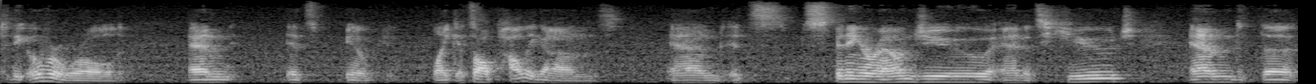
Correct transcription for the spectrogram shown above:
to the overworld, and it's, you know, like it's all polygons, and it's spinning around you, and it's huge and the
